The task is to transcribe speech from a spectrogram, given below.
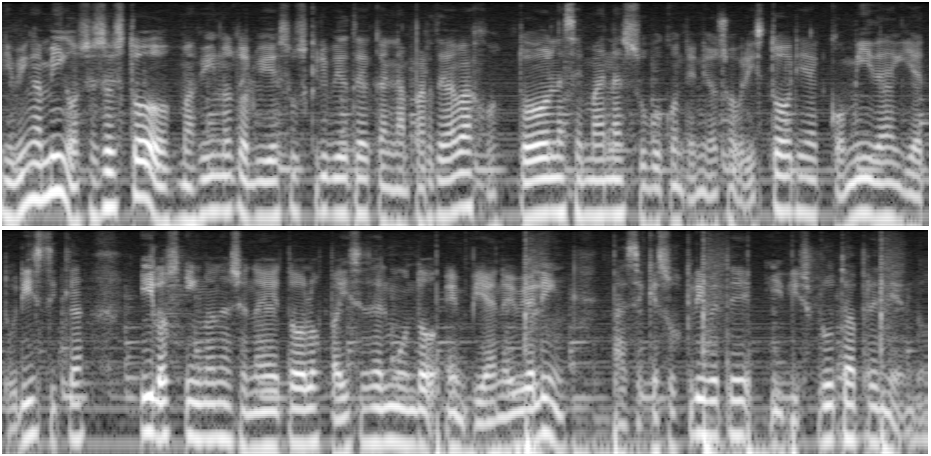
Y bien amigos, eso es todo. Más bien no te olvides suscribirte acá en la parte de abajo. Todas las semanas subo contenido sobre historia, comida, guía turística y los himnos nacionales de todos los países del mundo en piano y violín. Así que suscríbete y disfruta aprendiendo.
